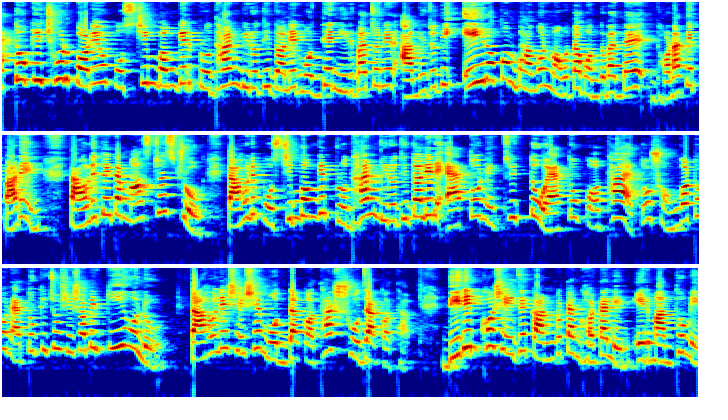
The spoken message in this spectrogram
এত কিছুর পরেও পশ্চিমবঙ্গের প্রধান বিরোধী দলের মধ্যে নির্বাচনের আগে যদি এই রকম ভাঙন মমতা বন্দ্যোপাধ্যায় ধরাতে পারেন, তাহলে তো এটা মাস্টার স্ট্রোক তাহলে পশ্চিমবঙ্গের প্রধান বিরোধী দলের এত নেতৃত্ব, এত কথা, এত সংগঠন, এত কিছু, সেসবের কি হলো? তাহলে শেষে মোদ্দা কথা, সোজা কথা। দিলীপ ঘোষ এই যে কাণ্ডটা ঘটালেন, এর মাধ্যমে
